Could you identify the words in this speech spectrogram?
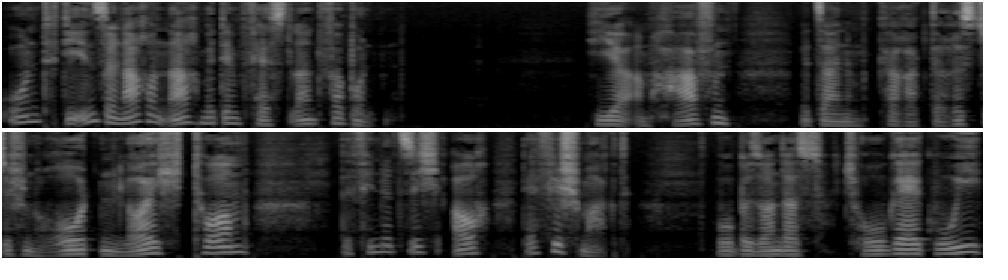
und die Insel nach und nach mit dem Festland verbunden. Hier am Hafen mit seinem charakteristischen roten Leuchtturm befindet sich auch der Fischmarkt, wo besonders Chogegui,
